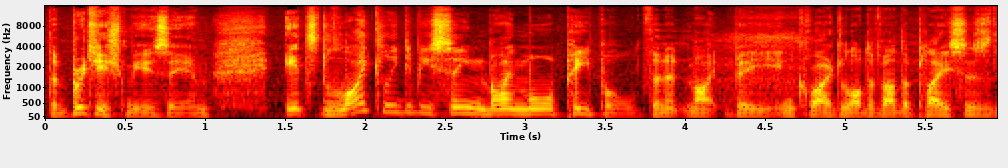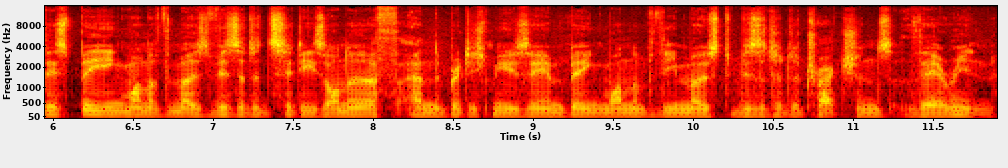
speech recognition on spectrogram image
the British Museum, it's likely to be seen by more people than it might be in quite a lot of other places, this being one of the most visited cities on Earth and the British Museum being one of the most visited attractions therein?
